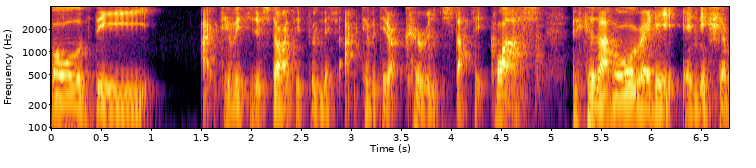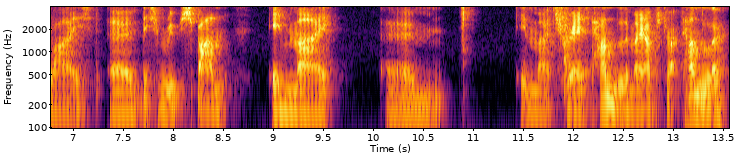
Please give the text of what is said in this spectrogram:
all of the activities are started from this activity.current static class, because I've already initialized um, this root span in my um, in my traced handler, my abstract handler,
